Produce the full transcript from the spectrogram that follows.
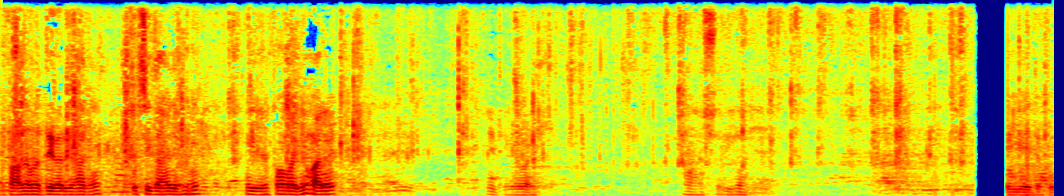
तरफ़ अहमद के घर जा रहे हैं उसी का देखने। ये देखो भाई हमारे ये देखो भाई। माशा ये देखो,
